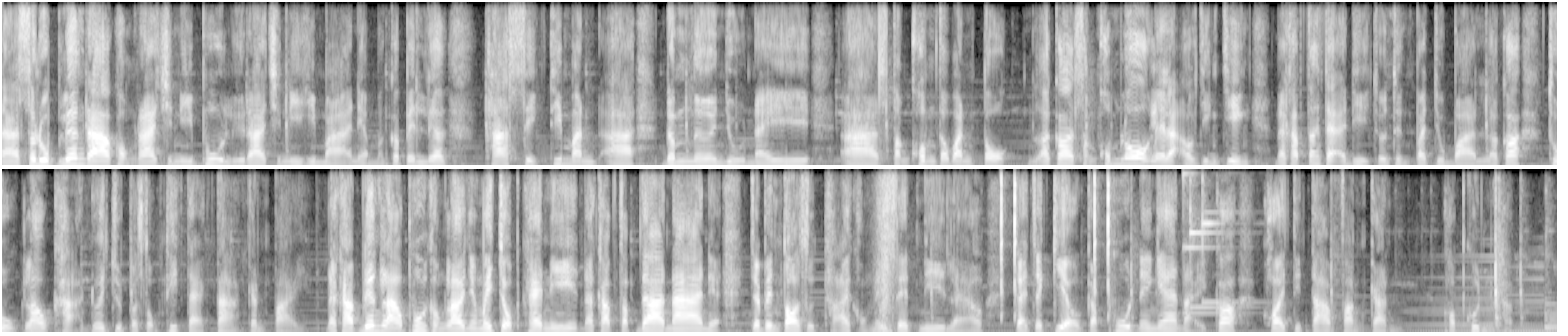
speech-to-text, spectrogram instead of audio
นะสรุปเรื่องราวของราชินีพูดหรือราชินีหิมะเนี่ยมันก็เป็นเรื่องคลาสสิกที่มันอ่าดำเนินอยู่ในสังคมตะวันตก แล้วก็สังคมโลกเลยแหละเอาจริงๆนะครับตั้งแต่อดีตจนถึงปัจจุบัน แล้วก็ถูกเล่าขานด้วยจุดประสงค์ที่แตกต่างกันไปนะครับเรื่องราวพูดของเรายังไม่จบแค่นี้นะครับสัปดาห์หน้าเนี่ยจะเป็นตอนสุดท้ายของในเซตนี้แล้ว แต่จะเกี่ยวกับพูดในแง่ไหนก็คอยติดตามฟังกันขอบคุณครับ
